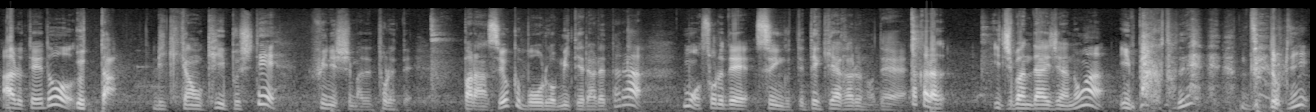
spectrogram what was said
ある程度打った力感をキープしてフィニッシュまで取れてバランスよくボールを見てられたらもうそれでスイングって出来上がるのでだから一番大事なのはインパクトで ゼロに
